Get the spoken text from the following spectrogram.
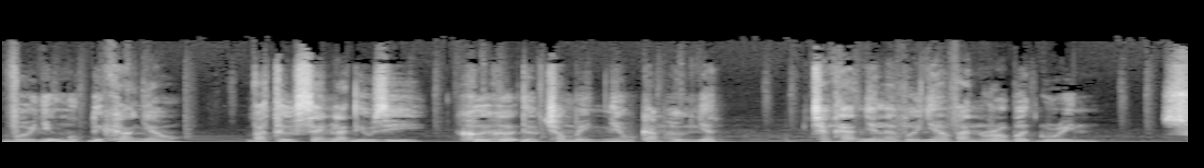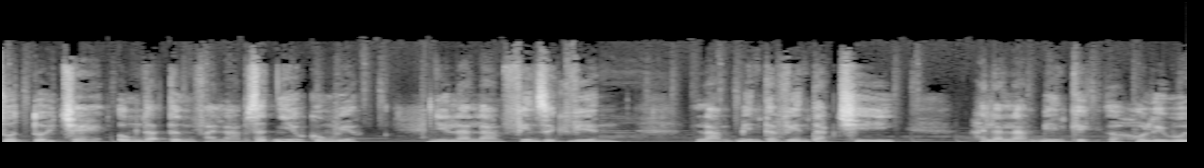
với những mục đích khác nhau, và thử xem là điều gì khơi gợi được cho mình nhiều cảm hứng nhất chẳng hạn như là với nhà văn robert greene, suốt tuổi trẻ ông đã từng phải làm rất nhiều công việc, như là làm phiên dịch viên, làm biên tập viên tạp chí, hay là làm biên kịch ở Hollywood.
